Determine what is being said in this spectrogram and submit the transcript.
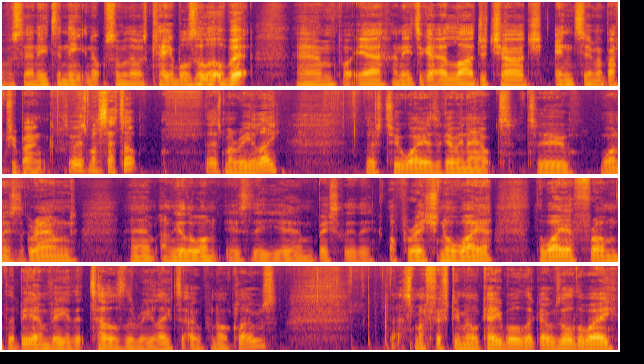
obviously I need to neaten up some of those cables a little bit. Um, but yeah I need to get a larger charge into my battery bank. So here's my setup. There's my relay. Those two wires are going out to one is the ground um, and the other one is the um, basically the operational wire. The wire from the BMV that tells the relay to open or close. That's my 50 mil cable that goes all the way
